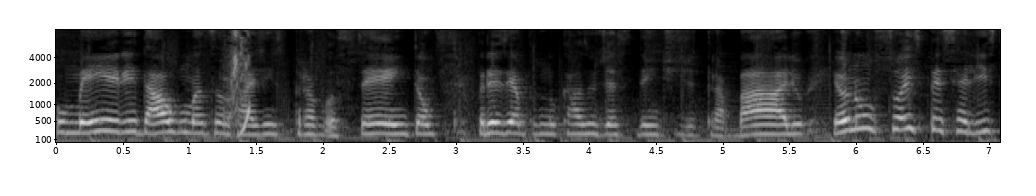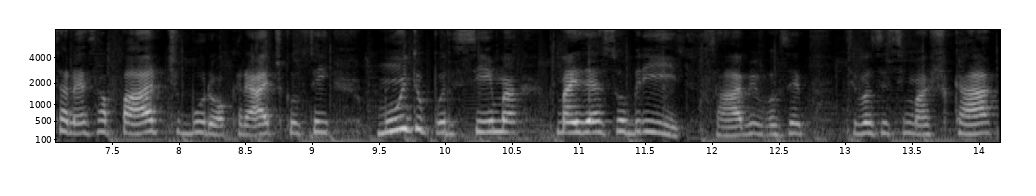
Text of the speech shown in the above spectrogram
O MEI ele dá algumas vantagens para você, então, por exemplo, no caso de acidente de trabalho, eu não sou especialista nessa parte burocrática, eu sei muito por cima, mas é sobre isso, sabe? Você, se você se machucar,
